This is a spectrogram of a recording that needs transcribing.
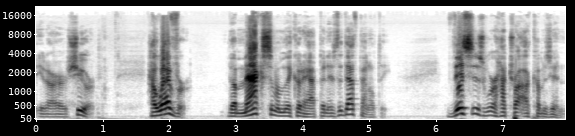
in our shiur. However, the maximum that could happen is the death penalty. This is where hatra'ah comes in.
